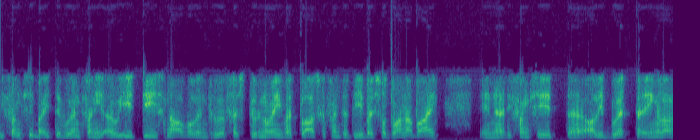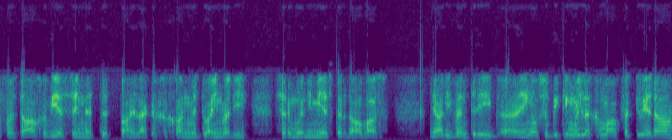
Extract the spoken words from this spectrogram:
die funksie by te woon van die ou ET snavel en roofvis toernooi wat plaasgevind het hier by Sodwana Bay en uh, die funksie het uh, al die boot hengelaars was daar gewees en dit het, het baie lekker gegaan met Dwayne wat die seremoniemeester daar was. Ja, die wind het die uh, hengel so bietjie moeilik gemaak vir 2 dae.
